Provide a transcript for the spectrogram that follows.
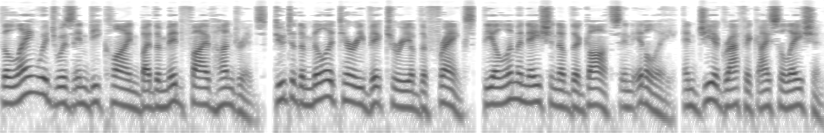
The language was in decline by the mid-500s, due to the military victory of the Franks, the elimination of the Goths in Italy, and geographic isolation.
